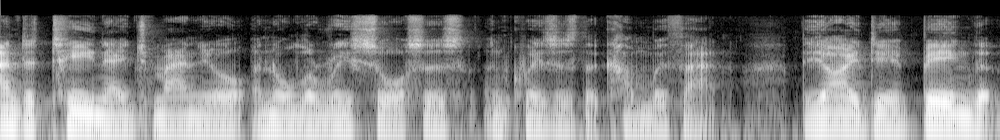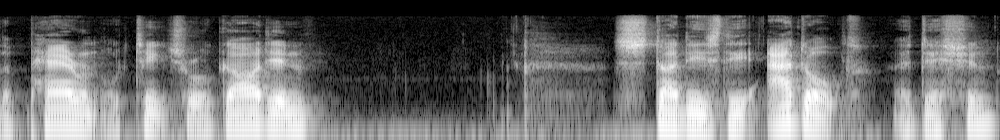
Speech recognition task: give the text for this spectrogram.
and a teenage manual and all the resources and quizzes that come with that. The idea being that the parent or teacher or guardian studies the adult edition,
